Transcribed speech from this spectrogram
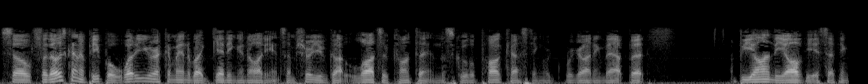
So, for those kind of people, what do you recommend about getting an audience? I'm sure you've got lots of content in the School of Podcasting re- regarding that, but beyond the obvious, I think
